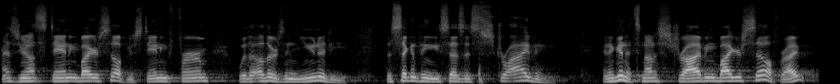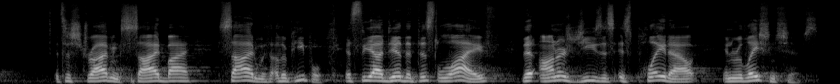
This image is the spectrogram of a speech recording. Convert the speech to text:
As you're not standing by yourself, you're standing firm with others in unity. The second thing he says is striving. And again, it's not a striving by yourself, right? It's a striving side by side with other people. It's the idea that this life that honors Jesus is played out in relationships.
